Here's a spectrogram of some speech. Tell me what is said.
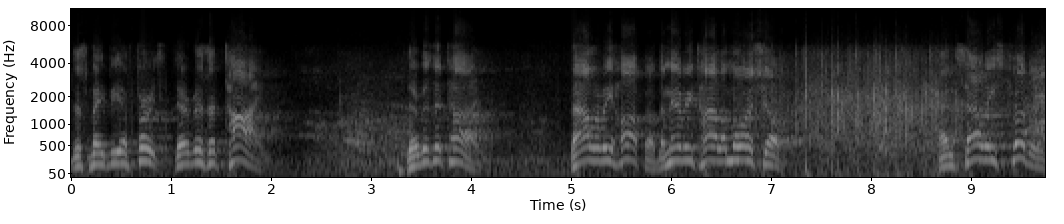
this may be a first, there is a tie. There is a tie. Valerie Harper, The Mary Tyler Moore Show, and Sally Struthers,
